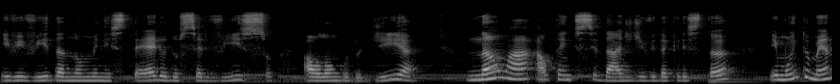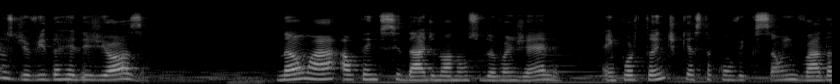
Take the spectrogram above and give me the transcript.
e vivida no ministério do serviço ao longo do dia, não há autenticidade de vida cristã e muito menos de vida religiosa. Não há autenticidade no anúncio do Evangelho. É importante que esta convicção invada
